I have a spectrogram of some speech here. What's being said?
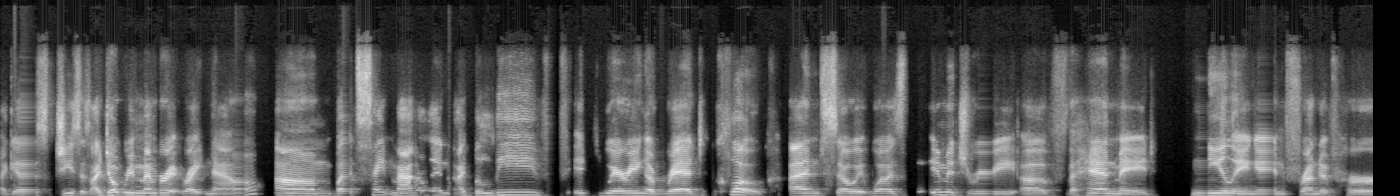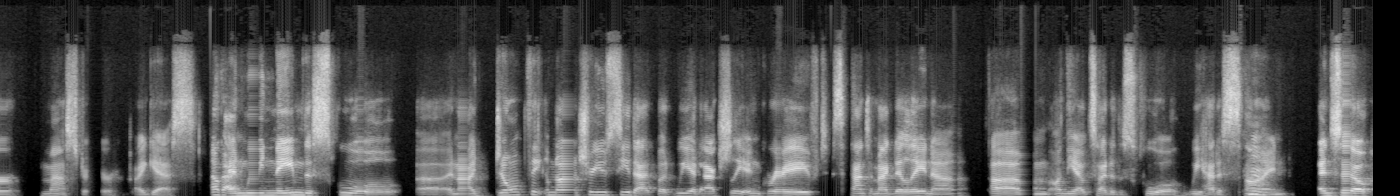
I guess, Jesus. I don't remember it right now, um, but Saint Madeline, I believe, is wearing a red cloak, and so it was the imagery of the handmaid kneeling in front of her master, I guess. Okay. And we named the school, uh, and I don't think I'm not sure you see that, but we had actually engraved Santa Magdalena um, on the outside of the school. We had a sign. And so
